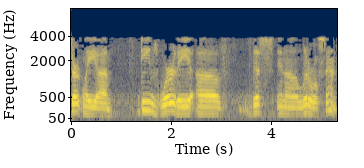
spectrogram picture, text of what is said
certainly um, deems worthy of this in a literal sense.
